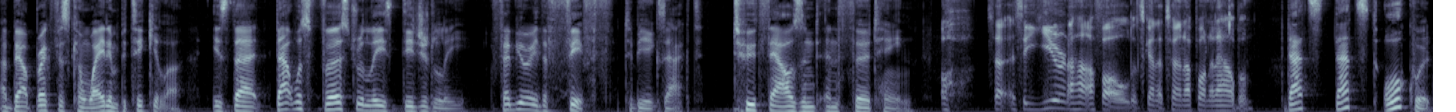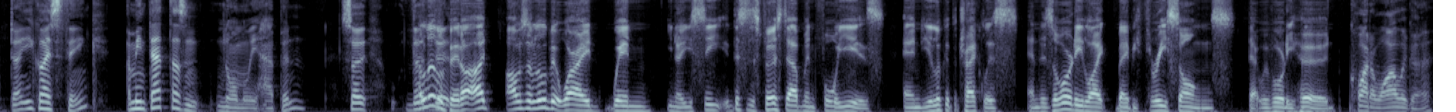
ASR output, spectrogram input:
about Breakfast Can Wait in particular is that that was first released digitally February the 5th, to be exact, 2013. Oh, so it's a year and a half old. It's going to turn up on an album. That's that's awkward, don't you guys think? I mean, that doesn't normally happen. So the, a little the- bit. I I was a little bit worried when you know you see this is his first album in four years, and you look at the track list, and there's already like maybe three songs that we've already heard. quite a while ago.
